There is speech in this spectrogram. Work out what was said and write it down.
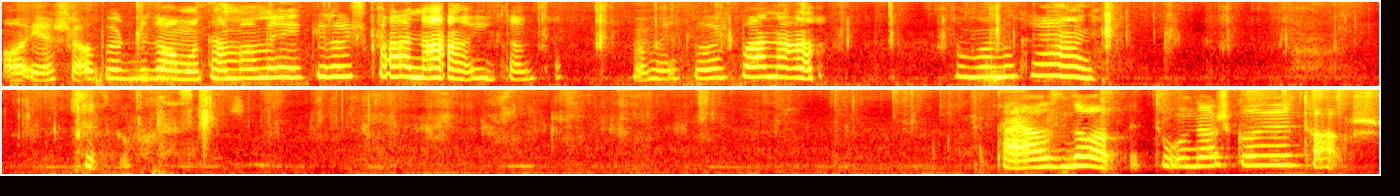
O, jeszcze oprócz domu, tam mamy jakiegoś pana i tam mamy jakiegoś pana. Tu mamy kran. Wszystko pokazać. Teraz domy. Tu nasz korytarz.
